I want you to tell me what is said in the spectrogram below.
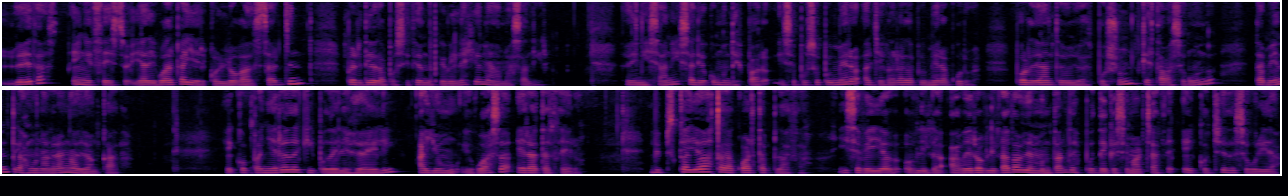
ruedas en exceso y al igual que ayer con Logan Sargent perdió la posición de privilegio nada más salir. Luinisani salió como un disparo y se puso primero al llegar a la primera curva, por delante de Ralph Boschung, que estaba segundo, también tras una gran arrancada. El compañero de equipo del israelí, Ayumu Iwasa, era tercero, Vips cayó hasta la cuarta plaza y se veía haber obligado a desmontar después de que se marchase el coche de seguridad,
